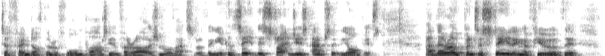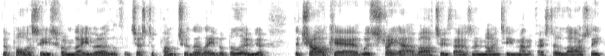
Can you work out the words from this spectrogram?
to fend off the Reform Party and Farage and all that sort of thing. You can see this strategy is absolutely obvious. And they're open to stealing a few of the, the policies from Labour just to puncture the Labour balloon. You know, the childcare was straight out of our 2019 manifesto, largely,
